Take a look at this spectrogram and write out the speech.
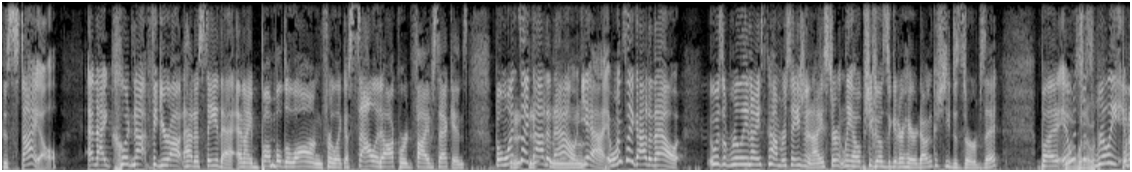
the style? And I could not figure out how to say that. And I bumbled along for like a solid awkward five seconds. But once I got it out, yeah, once I got it out, it was a really nice conversation. I certainly hope she goes to get her hair done because she deserves it. But it Well, was what just really, it what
